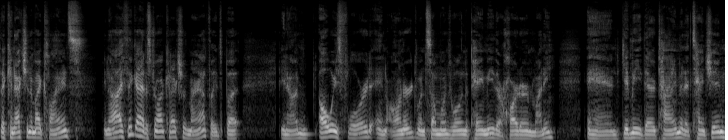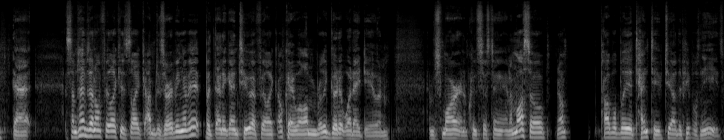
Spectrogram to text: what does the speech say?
the connection to my clients, you know, I think I had a strong connection with my athletes, but you know, I'm always floored and honored when someone's willing to pay me their hard earned money and give me their time and attention that sometimes I don't feel like it's like I'm deserving of it. But then again, too, I feel like, okay, well, I'm really good at what I do and I'm smart and I'm consistent. And I'm also, you know, probably attentive to other people's needs.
